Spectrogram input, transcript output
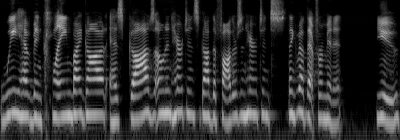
we have been claimed by God as God's own inheritance, God the Father's inheritance. Think about that for a minute. You.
